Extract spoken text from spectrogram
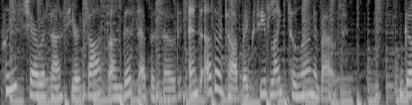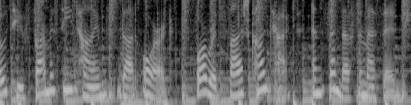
Please share with us your thoughts on this episode and other topics you'd like to learn about. Go to pharmacytimes.org forward slash contact and send us a message.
